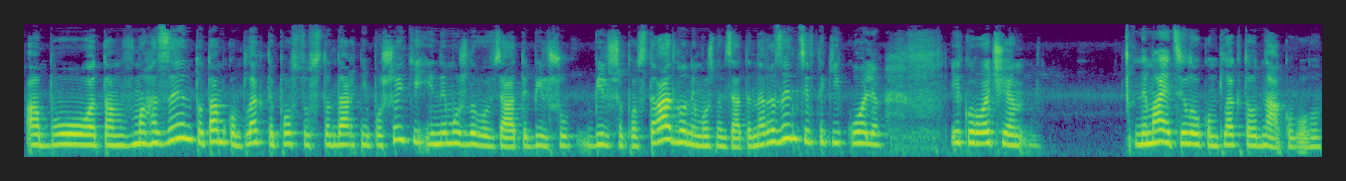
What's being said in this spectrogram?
або там в магазин, то там комплекти просто стандартні пошиті і неможливо взяти більшу, більше прострадло, не можна взяти на резинці в такий колір. І, коротше, немає цілого комплекту однакового.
